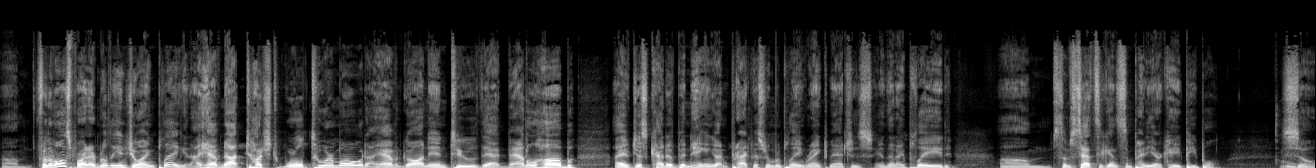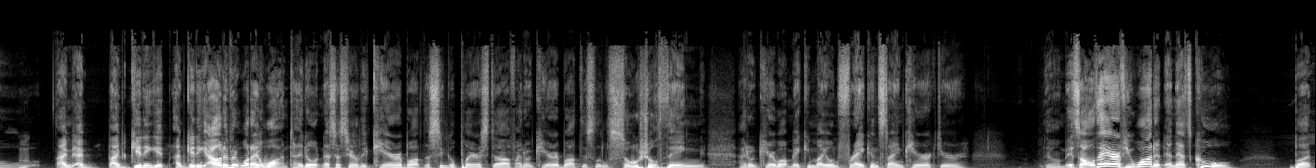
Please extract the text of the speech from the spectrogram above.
Um, for the most part, I'm really enjoying playing it. I have not touched World Tour mode. I haven't gone into that Battle Hub. I've just kind of been hanging out in practice room and playing ranked matches, and then I played um, some sets against some penny arcade people. So I'm, I'm I'm getting it. I'm getting out of it what I want. I don't necessarily care about the single player stuff. I don't care about this little social thing. I don't care about making my own Frankenstein character. Um, it's all there if you want it, and that's cool. But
